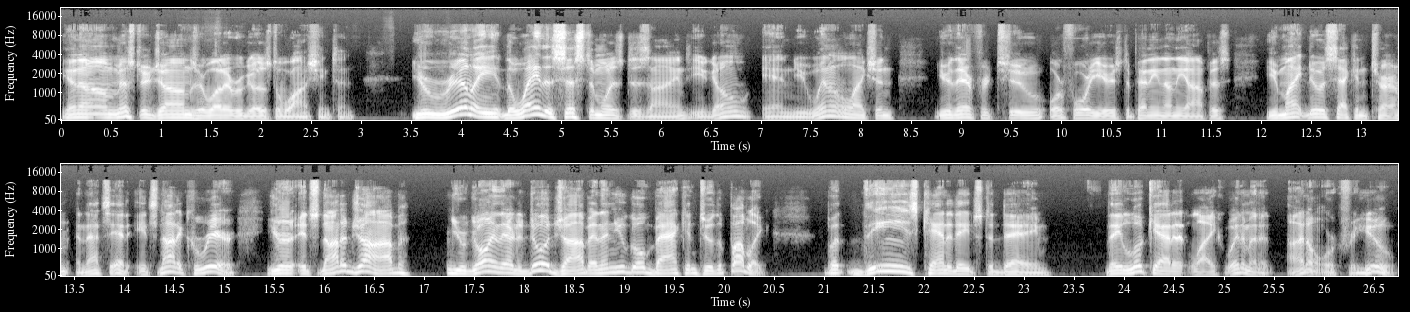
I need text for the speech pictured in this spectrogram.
you know, Mr. Jones or whatever goes to Washington. You're really, the way the system was designed, you go and you win an election, you're there for two or four years, depending on the office. You might do a second term, and that's it. It's not a career. You're, it's not a job. You're going there to do a job, and then you go back into the public. But these candidates today, they look at it like, wait a minute, I don't work for you.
